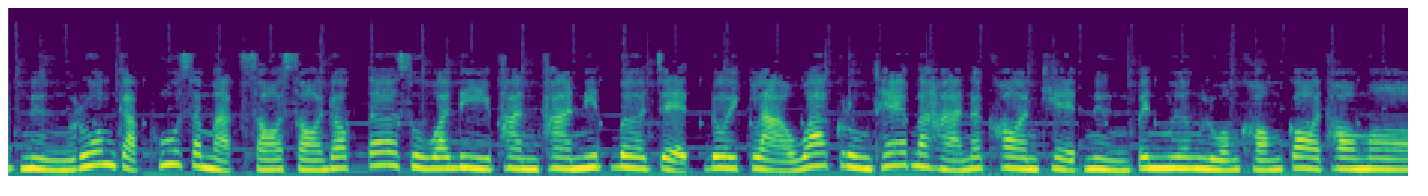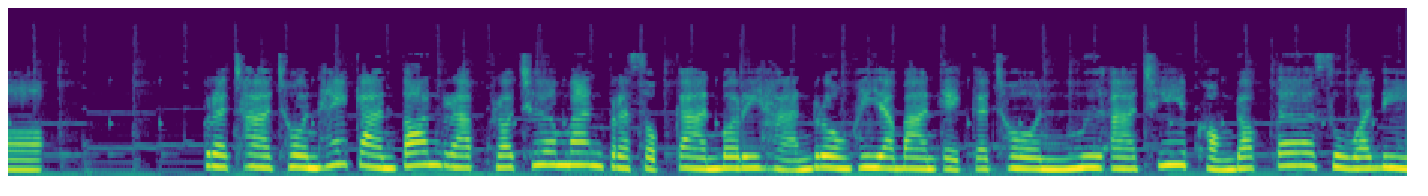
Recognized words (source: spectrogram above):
0.1 ร่วมกับผู้สมัครสสดร สุวดีพันธ์พาณิชย์เบอร์เจ็ดโดยกล่าวว่ากรุงเทพมหานครเขตหนึ่งเป็นเมืองหลวงของกทม ประชาชนให้การต้อนรับเพราะเชื่อมั่นประสบการณ์บริหารโรงพยาบาลเอกชน มืออาชีพของดรสุวดี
